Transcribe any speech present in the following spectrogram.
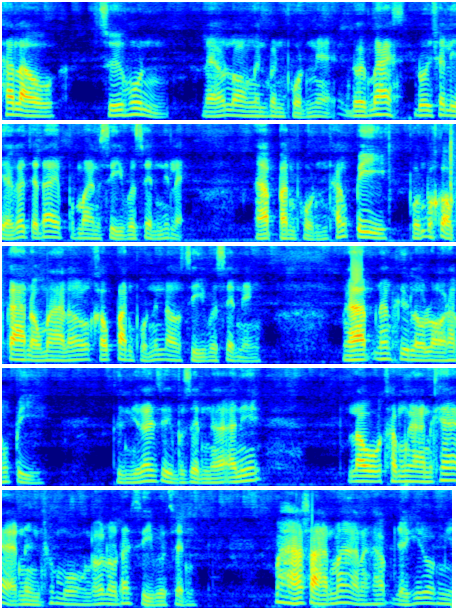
ถ้าเราซื้อหุ้นแล้วรองเงินปันผลเนี่ย โดยมากโดยเฉลี่ยก็จะได้ประมาณ 4%นี่แหละ นะครับปันผลทั้งปีผลประกอบการออกมาแล้วเขาปันผลให้เรา4%เองนะครับ นั่นคือเรารอทั้งปี ถึงจะได้4%นต์นะอันนี้เราทำงานแค่1ชั่วโมงแล้วเราได้4%มหาศาลมากนะครับ อย่าคิดว่ามี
